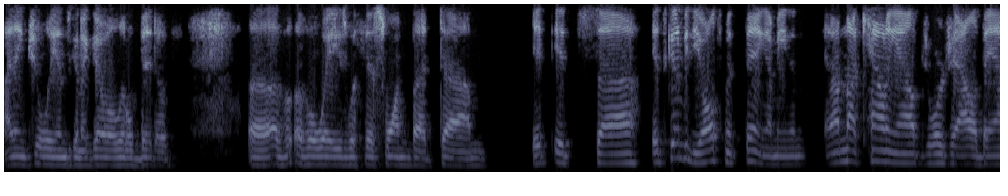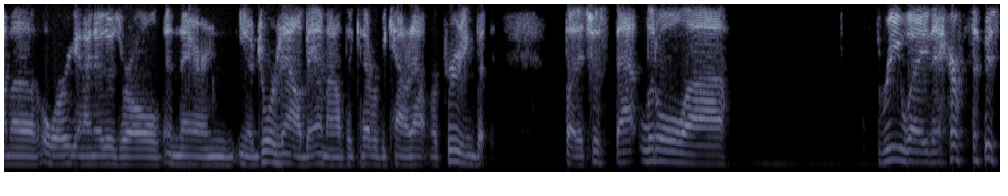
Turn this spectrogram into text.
I think Julian's going to go a little bit of, uh, of, of a ways with this one, but um, it, it's uh, it's going to be the ultimate thing. I mean, and, I'm not counting out Georgia, Alabama, Oregon. I know those are all in there, and you know Georgia and Alabama. I don't think can ever be counted out in recruiting, but but it's just that little uh, three way there with those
